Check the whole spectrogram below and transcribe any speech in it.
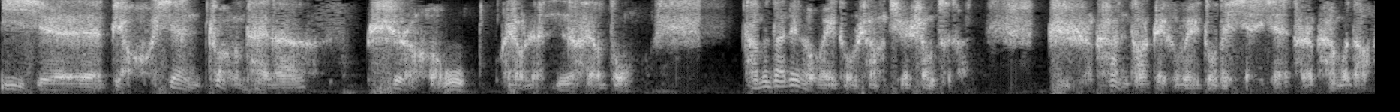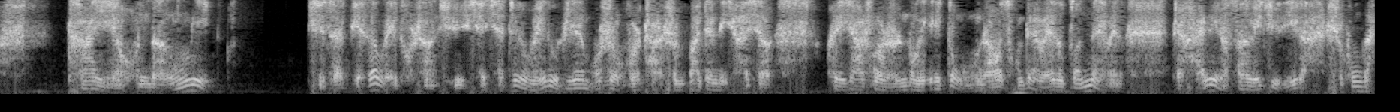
一些表现状态的事和物，还有人呢，还有动物，他们在这个维度上去生存，只看到这个维度的显现，而看不到他有能力。去在别的维度上去显现，这个维度之间不是不是差十八千里啊，像科学家说是弄一洞，然后从这维度钻那维度，这还是一个三维距离感、时空感。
